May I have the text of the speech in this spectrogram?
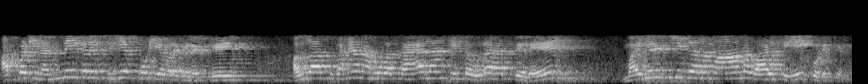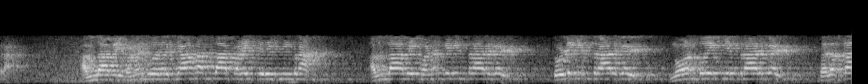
அப்படி நன்மைகளை செய்யக்கூடியவர்களுக்கு அல்லாஹ் சுபஹானஹு தஆலா இந்த உலகத்திலே மகிழ்ச்சிகரமான வாழ்க்கையை கொடுக்கின்றான். அல்லாவை வணங்குவதற்காக அல்லாஹ் படைத்திருக்கின்றான். அல்லாவை வணங்குகின்றார்கள். தொழுகின்றார்கள் நோன்பு வைக்கின்றார்கள் சதகா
